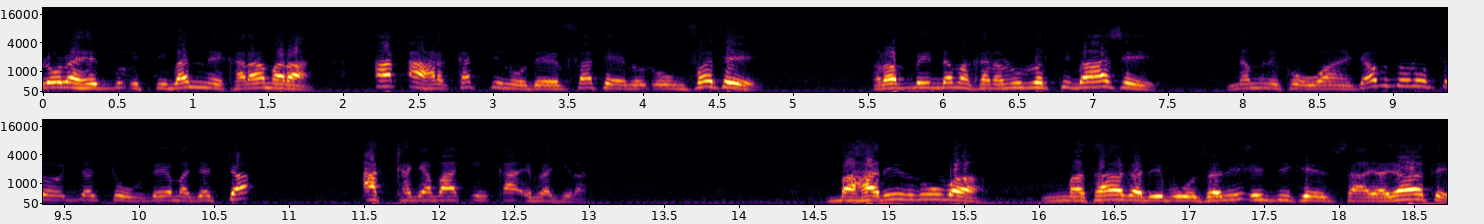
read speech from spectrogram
lola heddu itti banne karaa maraan ar'a harkatti nu deeffate nu dhuunfate rabbiin nama kana nurratti baase namni kun waan jabdu nutti hojjechuuf deema jecha akka jabaa cinqaa irra jiran bahanii duuba mataa gadi buusanii ijji keessaa yayaate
